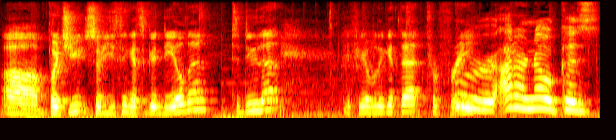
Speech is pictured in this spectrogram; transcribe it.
Uh, but you. So do you think it's a good deal then to do that? If you're able to get that for free. I don't know, cause.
